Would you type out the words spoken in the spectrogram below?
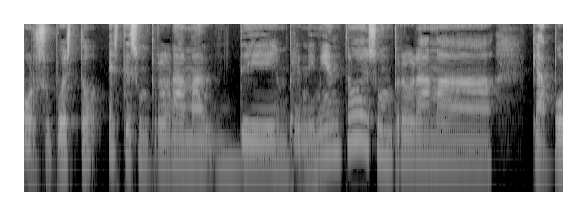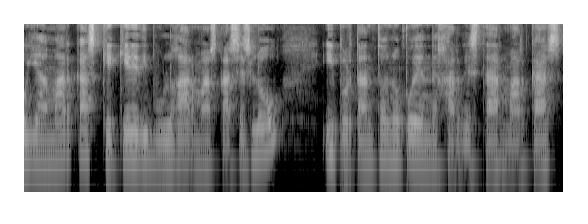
Por supuesto, este es un programa de emprendimiento, es un programa que apoya a marcas, que quiere divulgar marcas slow y por tanto no pueden dejar de estar marcas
